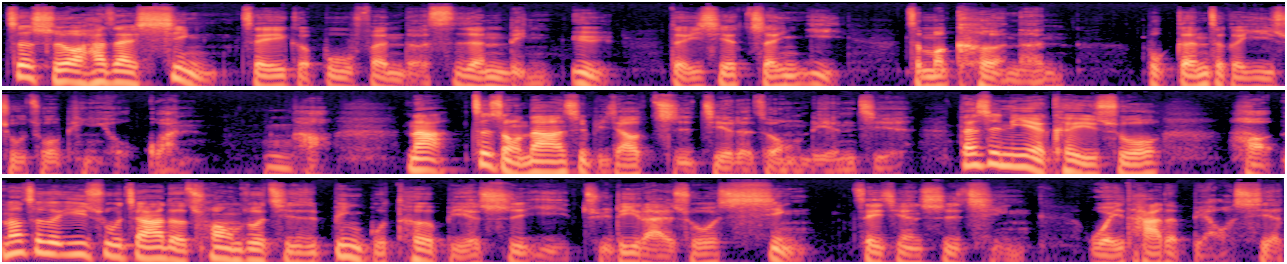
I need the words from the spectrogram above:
这时候他在性这一个部分的私人领域的一些争议，怎么可能不跟这个艺术作品有关？嗯，好，那这种当然是比较直接的这种连接。但是你也可以说，好，那这个艺术家的创作其实并不特别，是以举例来说性这件事情为他的表现。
